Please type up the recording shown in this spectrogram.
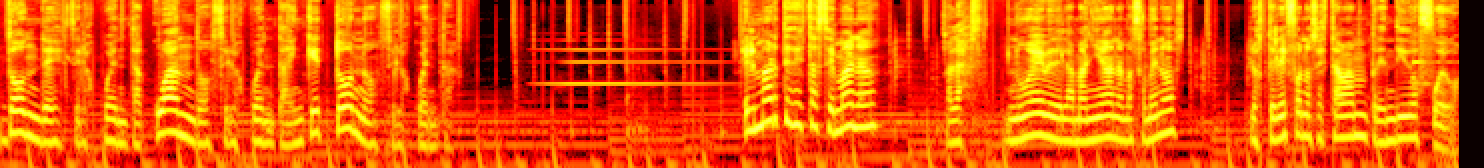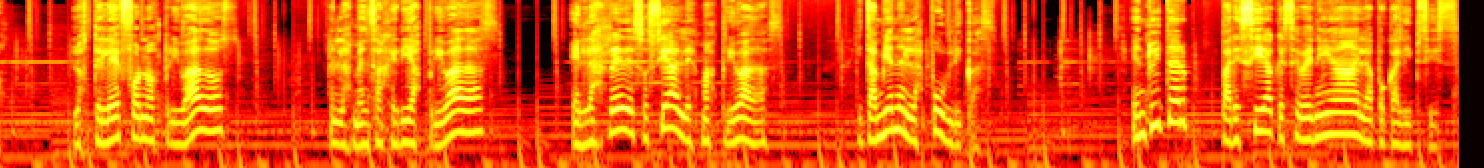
¿Dónde se los cuenta? ¿Cuándo se los cuenta? ¿En qué tono se los cuenta? El martes de esta semana, a las 9 de la mañana más o menos, los teléfonos estaban prendidos fuego. Los teléfonos privados, en las mensajerías privadas, en las redes sociales más privadas y también en las públicas. En Twitter parecía que se venía el apocalipsis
